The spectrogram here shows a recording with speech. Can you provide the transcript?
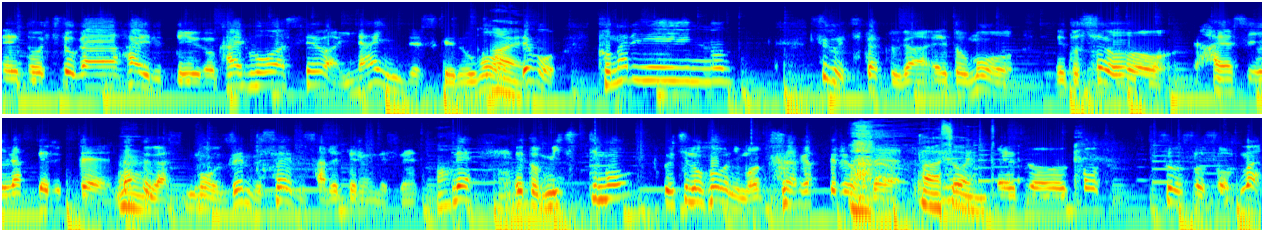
えっと人が入るっていうのを開放はしてはいないんですけども、はい。でも隣のすぐ近くが、えっともう、えっと市の林になってるって中がもう全部整備されてるんですね。あ。で、えっと道もうちの方にもつながってるので。あそうえっとそうそうそう、まあ、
